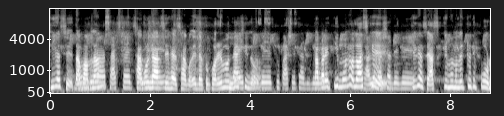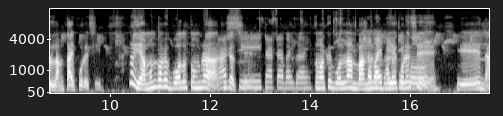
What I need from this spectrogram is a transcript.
ঠিক আছে? তা ভাবলাম ছাগলটা আছে হ্যাঁ ছাগল এই দেখো ঘরের মধ্যে ছিল। একটু পাশে থাকবে তারপরে কি মনে হলো আজকে? ঠিক আছে আজকে কি মনে হলো? একটু পড়লাম তাই পড়েছি। এমন ভাবে বলো তোমরা ঠিক আছে? টাটা বাই বাই তোমাকে বললাম বান্ধবী বিয়ে করেছে? এ না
